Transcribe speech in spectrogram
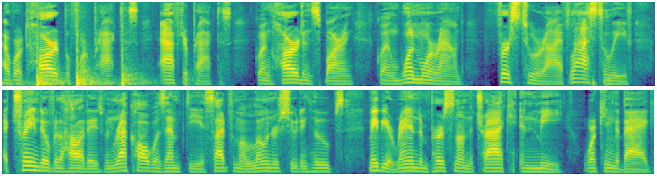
I worked hard before practice, after practice, going hard in sparring, going one more round, first to arrive, last to leave. I trained over the holidays when rec hall was empty, aside from a loner shooting hoops, maybe a random person on the track, and me, working the bag.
